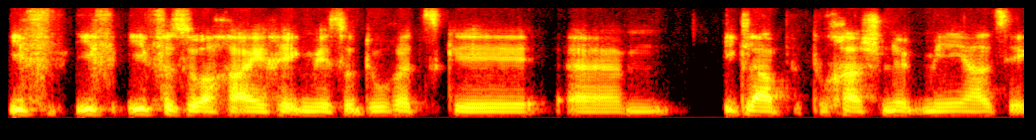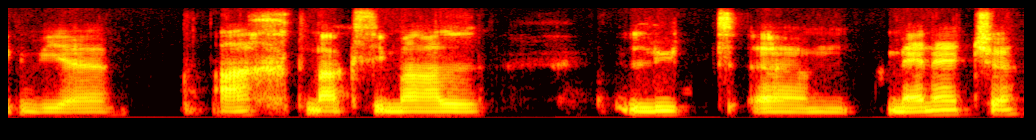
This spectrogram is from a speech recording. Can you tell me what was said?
ich, ich, ich versuche eigentlich irgendwie so durchzugehen. Ähm, ich glaube, du kannst nicht mehr als irgendwie acht maximal Leute ähm, managen.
